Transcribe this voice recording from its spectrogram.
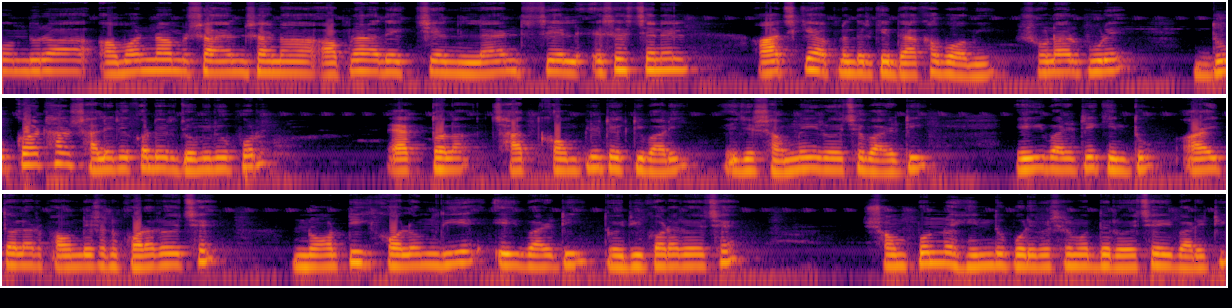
বন্ধুরা, আমার নাম সায়ন সানা। আপনারা দেখছেন ল্যান্ড সেল এসএস চ্যানেল। আজকে আপনাদেরকে দেখাবো আমি সোনারপুরে দু কাঠা শালি রেকর্ডের জমির উপর একতলা ছাদ কমপ্লিট একটি বাড়ি। এই যে সামনেই রয়েছে বাড়িটি। এই বাড়িটি কিন্তু আড়াই তলার ফাউন্ডেশন করা রয়েছে। নটি কলম দিয়ে এই বাড়িটি তৈরি করা রয়েছে। সম্পূর্ণ হিন্দু পরিবেশের মধ্যে রয়েছে এই বাড়িটি।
